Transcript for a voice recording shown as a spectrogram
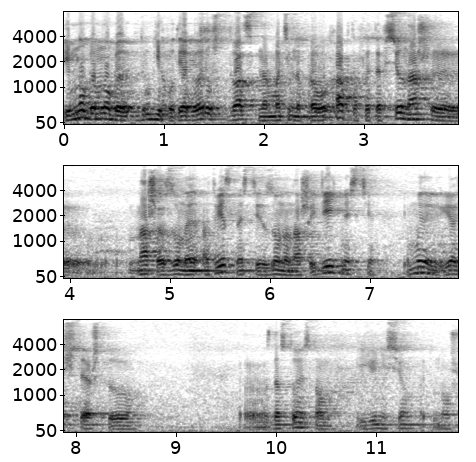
И много-много других. Вот я говорил, что 20 нормативно-правовых актов это все наши, наша зона ответственности, зона нашей деятельности. И мы, я считаю, что э, с достоинством ее несем, эту ношу.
